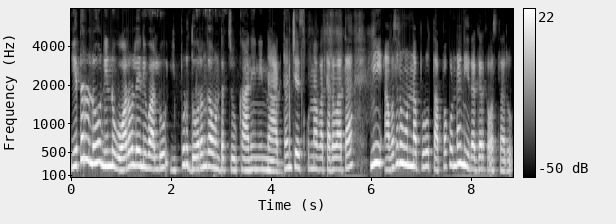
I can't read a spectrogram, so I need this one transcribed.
ఇతరులు నిన్ను ఓరవలేని వాళ్ళు ఇప్పుడు దూరంగా ఉండొచ్చు కానీ నిన్ను అర్థం చేసుకున్న తర్వాత? నీ అవసరం ఉన్నప్పుడు తప్పకుండా నీ దగ్గరకు వస్తారు.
